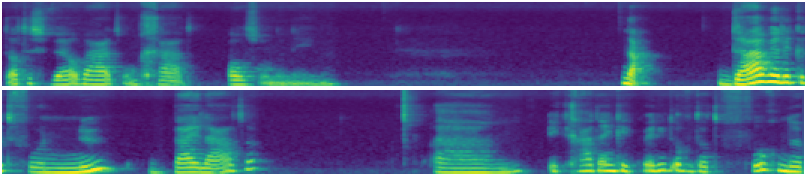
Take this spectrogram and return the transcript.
Dat is wel waar het om gaat als ondernemer. Nou, daar wil ik het voor nu bij laten. Ehm, ik ga denk ik, ik weet niet of ik dat de volgende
